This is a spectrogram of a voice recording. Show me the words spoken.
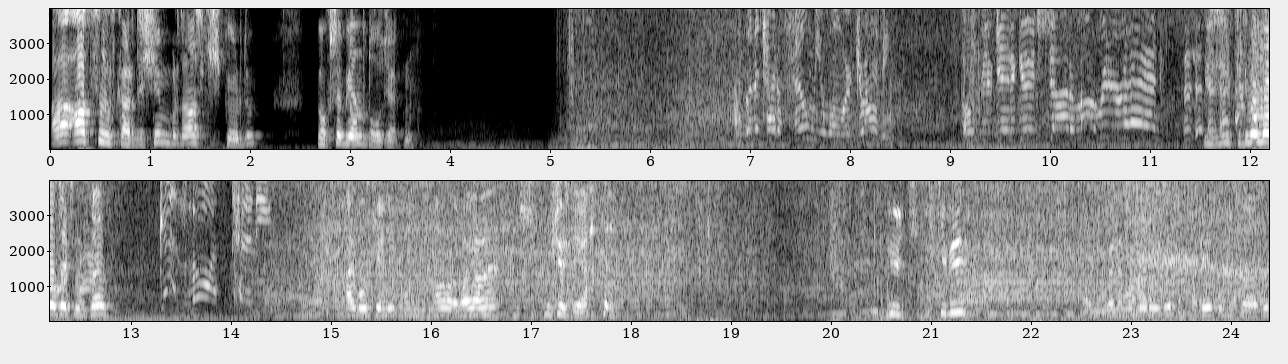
Aa, azsınız kardeşim. Burada az kişi gördüm. Yoksa bir anda dolacak mı? Bizi filme mi alacaksınız lan? Kaybol Kenny. Oğlum bizim arabada bayağı bir sürtmüşüz ya. Şimdi 3, 2, 1. Abi böyle onları paket etmemiz lazım.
